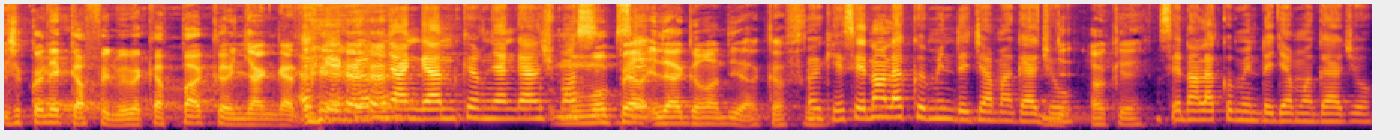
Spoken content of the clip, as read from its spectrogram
Je connais Kafrine, mais pas Kernyangan. Ok, Kernyangan, Kernyangan, je pense. Mon, père, il a grandi à Kafrine. Ok, c'est dans la commune de Diamagadjo. Ok. C'est dans la commune de Diamagadjo.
